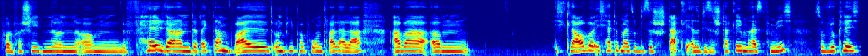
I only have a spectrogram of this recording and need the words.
von verschiedenen ähm, Feldern, direkt am Wald und pipapo und tralala. Aber ähm, ich glaube, ich hätte mal so diese Stadt, also dieses Stadtleben heißt für mich so wirklich,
